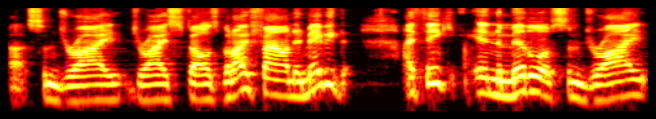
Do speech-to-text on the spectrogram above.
uh, some dry dry spells, but I found and maybe I think in the middle of some dry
